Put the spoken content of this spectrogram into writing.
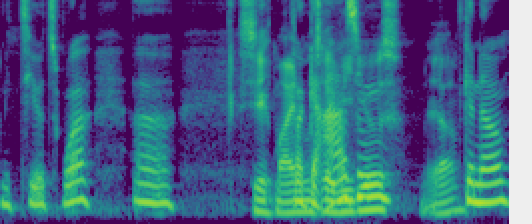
mit CO2. Äh, Sehe ich mal in Videos. Ja. Genau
